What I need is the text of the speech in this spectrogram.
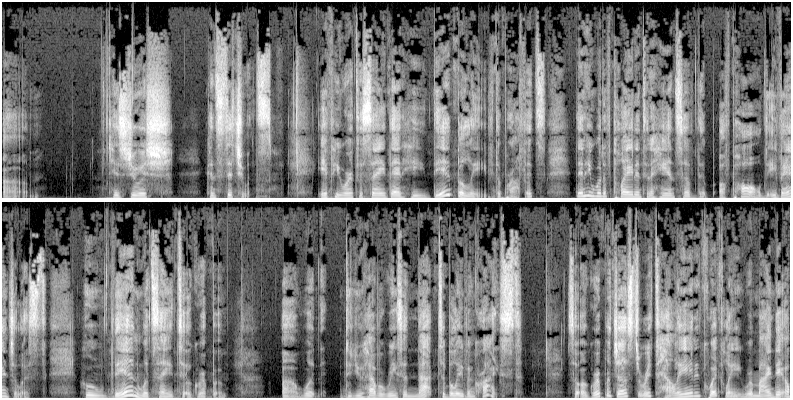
Um, his Jewish constituents. If he were to say that he did believe the prophets, then he would have played into the hands of the of Paul, the evangelist, who then would say to Agrippa, uh, "What do you have a reason not to believe in Christ?" So Agrippa just retaliated quickly, reminding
